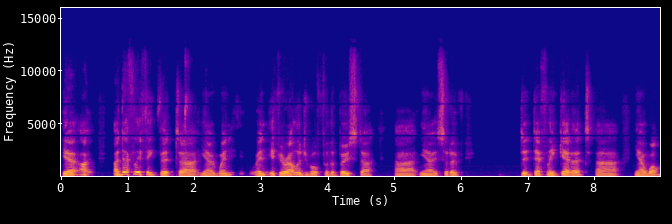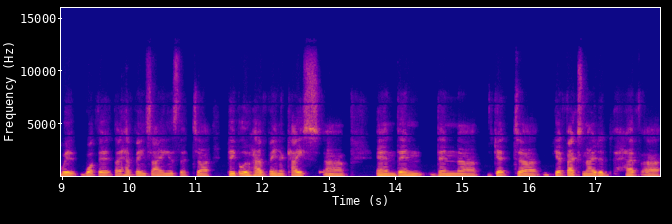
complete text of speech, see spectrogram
yeah, I, I definitely think that uh, you know when when if you're eligible for the booster, uh, you know, sort of definitely get it. Uh, you know what we what they they have been saying is that uh, people who have been a case uh, and then then uh, get uh, get vaccinated have uh,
